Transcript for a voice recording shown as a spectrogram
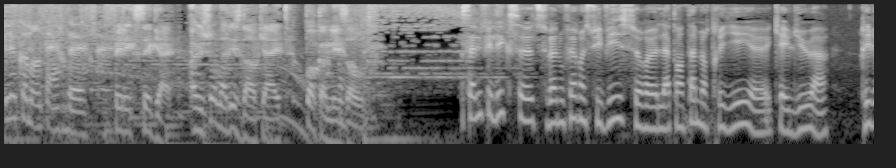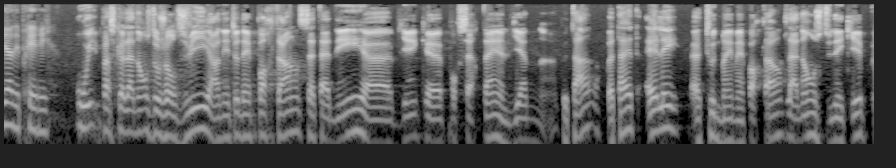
Le, commentaire de Félix Séguin, un journaliste d'enquête pas comme les autres. Salut Félix, euh, tu vas nous faire un suivi sur euh, l'attentat meurtrier euh, qui a eu lieu à Rivière-des-Prairies. Oui, parce que l'annonce d'aujourd'hui en est une importante cette année, bien que pour certains elle vienne un peu tard, peut-être. Elle est tout de même importante. L'annonce d'une équipe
